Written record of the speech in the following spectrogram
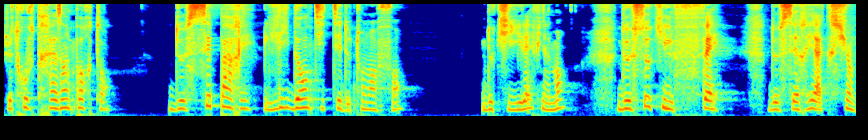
Je trouve très important de séparer l'identité de ton enfant, de qui il est finalement, de ce qu'il fait, de ses réactions.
